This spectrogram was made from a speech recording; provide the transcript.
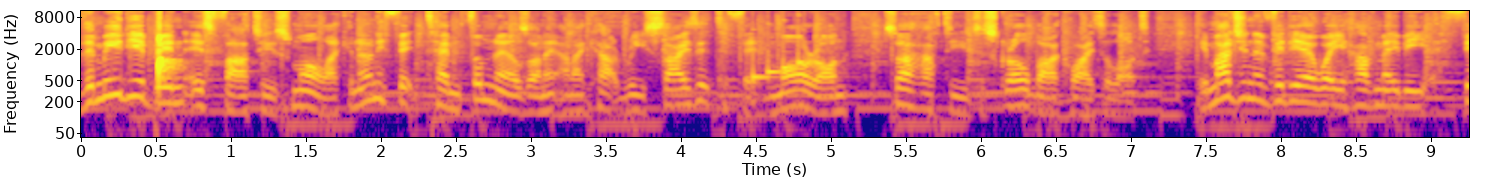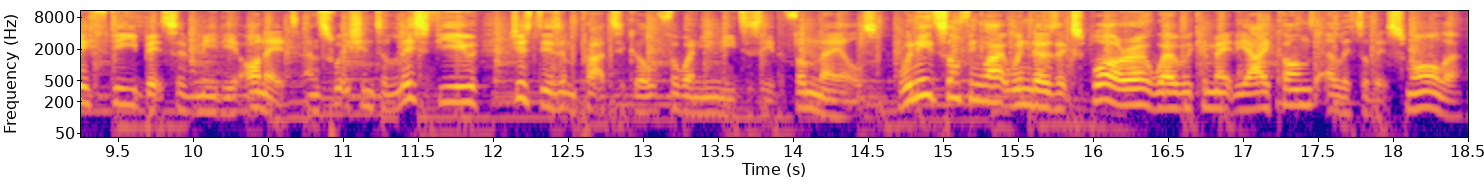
The media bin is far too small, I can only fit 10 thumbnails on it and I can't resize it to fit more on, so I have to use the scroll bar quite a lot. Imagine a video where you have maybe 50 bits of media on it, and switching to list view just isn't practical for when you need to see the thumbnails. We need something like Windows Explorer where we can make the icons a little bit smaller.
